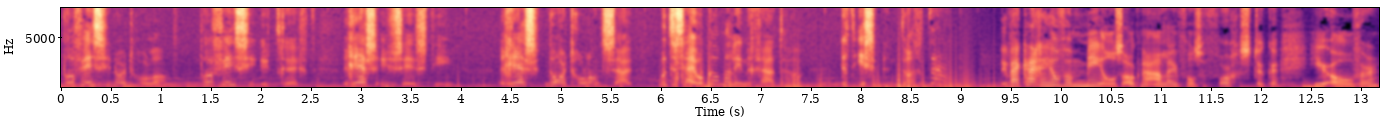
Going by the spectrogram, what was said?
provincie Noord-Holland, provincie Utrecht, RES U16, RES Noord-Holland-Zuid moeten zij ook allemaal in de gaten houden. Dat is een dagtaak. Wij krijgen heel veel mails, ook naar aanleiding van onze vorige stukken hierover.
